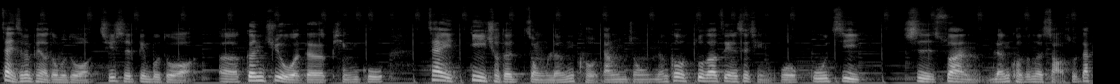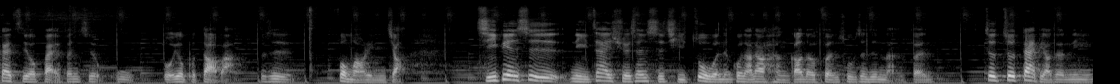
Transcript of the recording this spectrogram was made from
在你身边朋友多不多？其实并不多。呃，根据我的评估，在地球的总人口当中，能够做到这件事情，我估计是算人口中的少数，大概只有百分之五左右不到吧，就是凤毛麟角。即便是你在学生时期作文能够拿到很高的分数，甚至满分。这就代表着你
